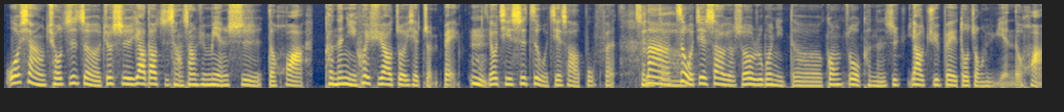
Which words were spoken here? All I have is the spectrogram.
我想求职者就是要到职场上去面试的话。可能你会需要做一些准备，嗯，尤其是自我介绍的部分。那自我介绍有时候，如果你的工作可能是要具备多种语言的话，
